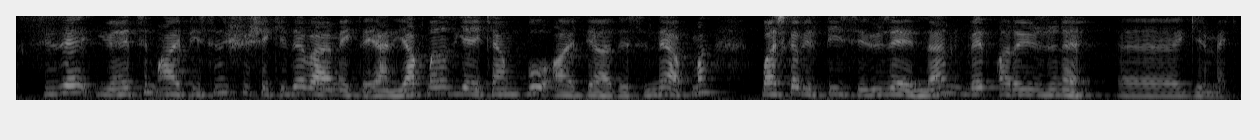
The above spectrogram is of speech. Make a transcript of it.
size yönetim IP'sini şu şekilde vermekte. Yani yapmanız gereken bu IP adresini ne yapmak? Başka bir PC üzerinden web arayüzüne e, girmek.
